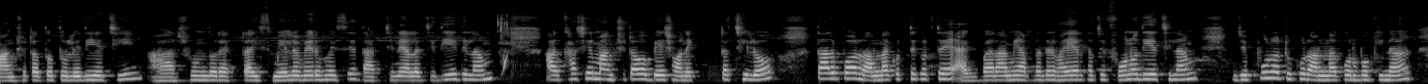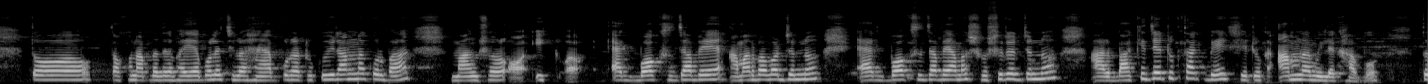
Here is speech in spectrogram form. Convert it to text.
মাংসটা তো তুলে দিয়েছি, আর সুন্দর একটা স্মেলও বের হয়েছে, দারচিনি এলাচি দিয়ে দিলাম। আর খাসির মাংসটাও বেশ অনেকটা ছিল। তারপর রান্না করতে করতে একবার আমি আপনাদের ভাইয়ের কাছে ফোনও দিয়েছিলাম যে, পুরোটুকু রান্না করব কি না তো তখন আপনাদের ভাইয়া বলেছিল হ্যাঁ পুরোটুকুই রান্না করবা। মাংস এক বক্স যাবে আমার বাবার জন্য, এক বক্স যাবে আমার শ্বশুরের জন্য, আর বাকি যেটুক থাকবে সেটুক আমরা মিলে খাব। তো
